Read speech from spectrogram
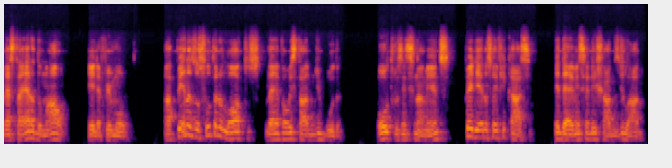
nesta era do mal, ele afirmou, apenas o Sutra do Lótus leva ao estado de Buda. Outros ensinamentos perderam sua eficácia e devem ser deixados de lado.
